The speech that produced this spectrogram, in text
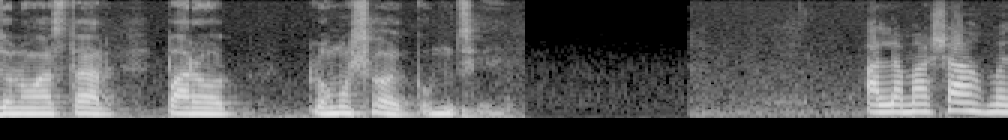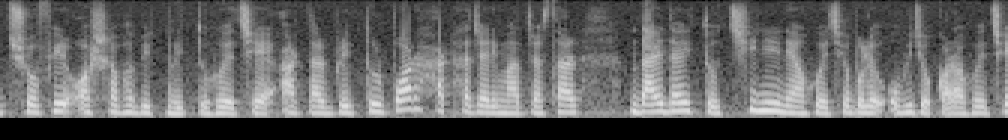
জনআস্থার পারদ ক্রমশ কমছে। আল্লামা শাহ আহমেদ শফির অস্বাভাবিক মৃত্যু হয়েছে, আর তার মৃত্যুর পর হাটহাজারি মাদ্রাসার দায় দায়িত্ব ছিনিয়ে নেওয়া হয়েছে বলে অভিযোগ করা হয়েছে।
